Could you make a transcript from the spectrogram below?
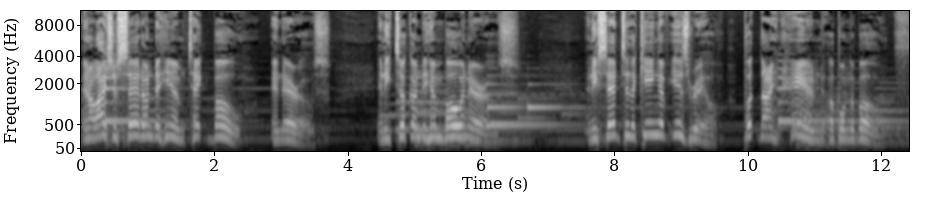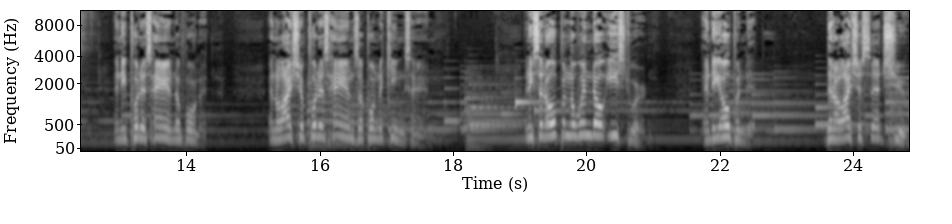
And Elisha said unto him, Take bow and arrows. And he took unto him bow and arrows. And he said to the king of Israel, Put thine hand upon the bow. And he put his hand upon it. And Elisha put his hands upon the king's hand. And he said, Open the window eastward. And he opened it. Then Elisha said, Shoot.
